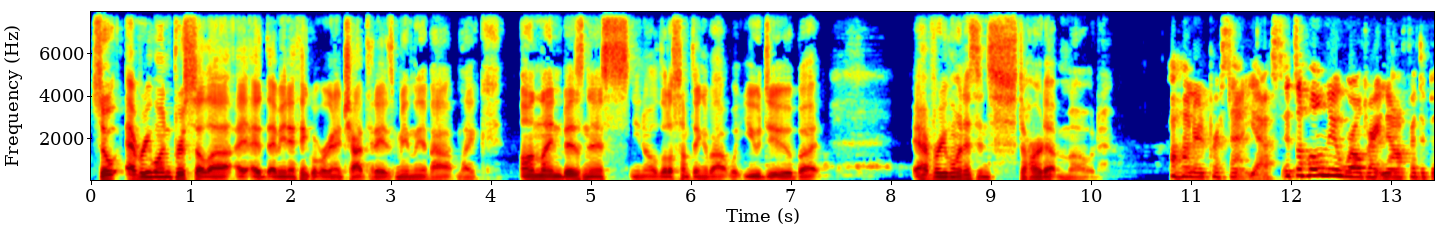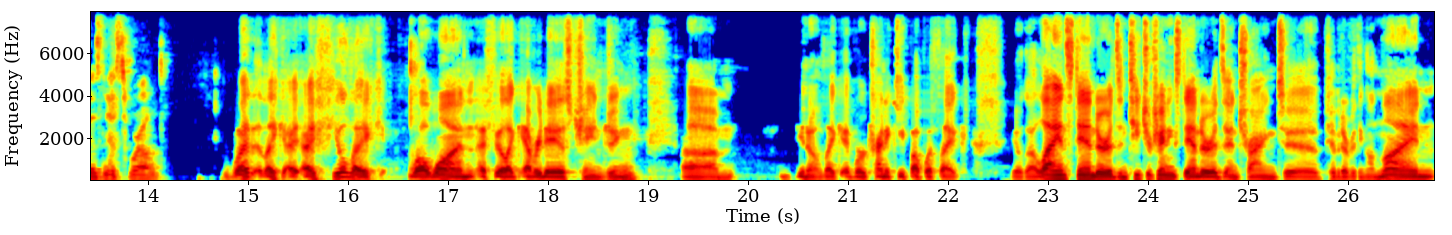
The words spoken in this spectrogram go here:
So everyone, Priscilla, I, I, mean, I think what we're going to chat today is mainly about like online business. You know, a little something about what you do, but everyone is in startup mode. A hundred percent. Yes. It's a whole new world right now for the business world. what like I, I feel like well one i feel like every day is changing um you know like we're trying to keep up with like yoga alliance standards and teacher training standards and trying to pivot everything online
